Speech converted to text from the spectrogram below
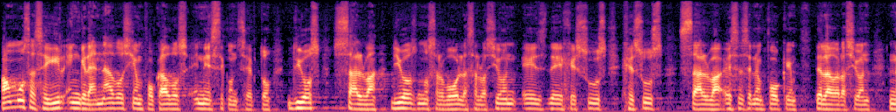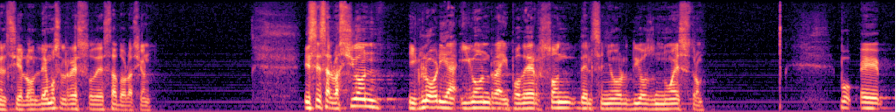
Vamos a seguir engranados y enfocados en este concepto. Dios salva, Dios nos salvó, la salvación es de Jesús, Jesús salva. Ese es el enfoque de la adoración en el cielo. Leemos el resto de esta adoración. Dice, salvación y gloria y honra y poder son del Señor Dios nuestro. Eh,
